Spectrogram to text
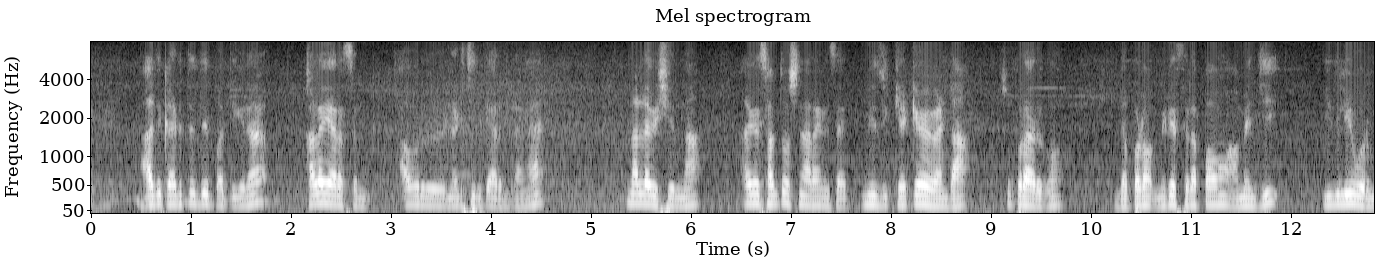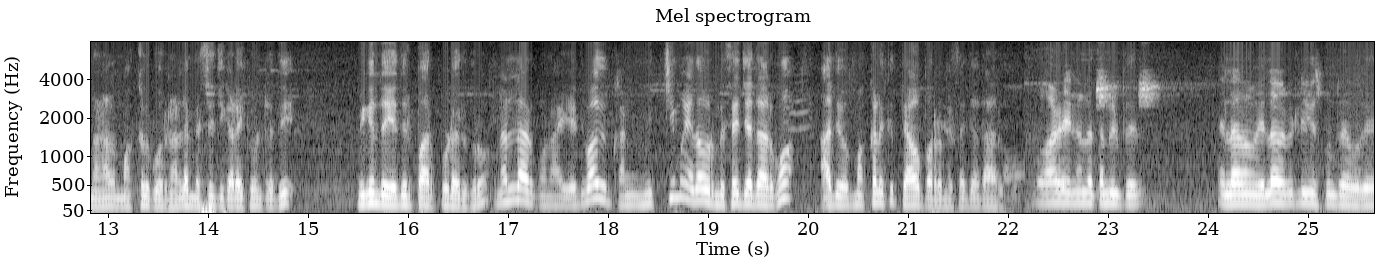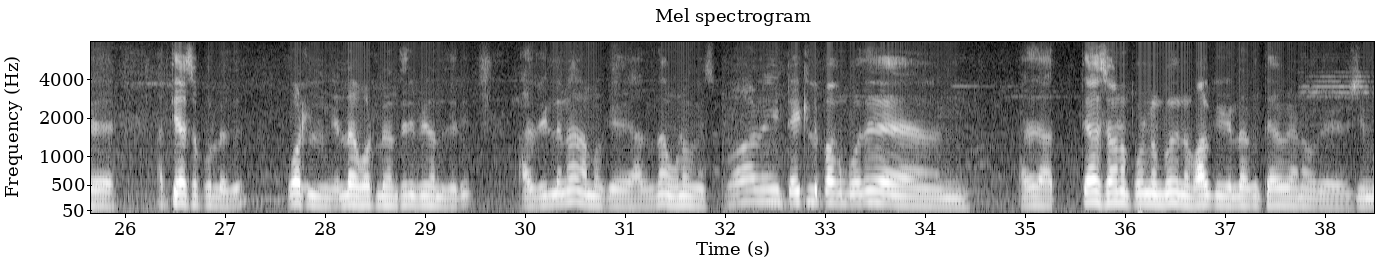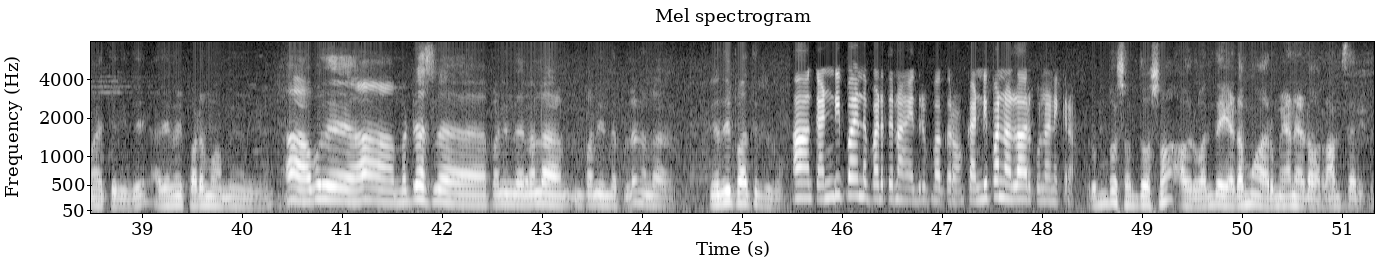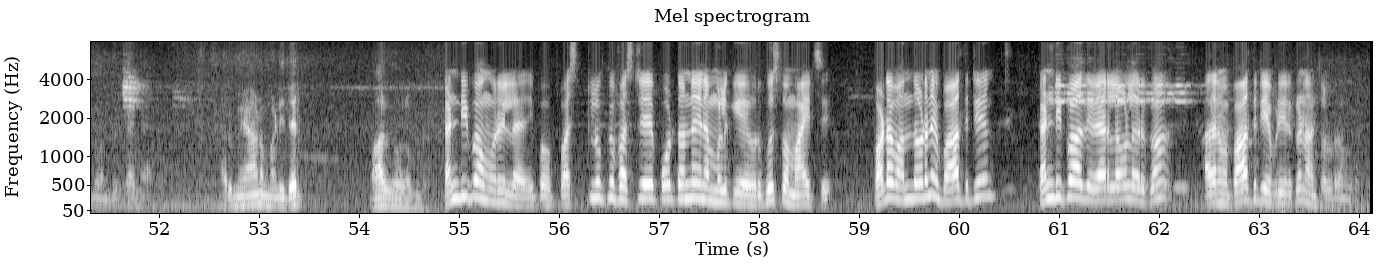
அதுக்கு அடுத்தது பார்த்தீங்கன்னா கலையரசன் அவர் நடிச்சிருக்காருன்றாங்க. நல்ல விஷயந்தான் அது சந்தோஷ் நாராயணன் சார் மியூசிக் கேட்கவே வேண்டாம். சூப்பராக இருக்கும். இந்த படம் மிக சிறப்பாகவும் அமைஞ்சு இதுலேயும் ஒரு நல்ல மக்களுக்கு ஒரு நல்ல மெசேஜ் கிடைக்கும்ன்றது மிகுந்த எதிர்பார்ப்போடு இருக்கிறோம். நல்லா இருக்கும் நான் எதுவாவது கண் நிச்சயமாக ஏதாவது ஒரு மெசேஜாக தான் இருக்கும். அது மக்களுக்கு தேவைப்படுற மெசேஜாக தான் இருக்கும். வாழை நல்ல தமிழ் பேர். எல்லாரும் எல்லா வீட்லையும் யூஸ் பண்ணுற ஒரு அத்தியாவசிய பொருள் அது. ஹோட்டல் எல்லா ஹோட்டலும் சரி வீடாக சரி. அது இல்லைன்னா நமக்கு அதுதான் உணவு. வாழை டைட்டில் பார்க்கும்போது அது அத்தியாவசியமான பொருளும் போது நம்ம வாழ்க்கைக்கு எல்லாருக்கும் தேவையான ஒரு விஷயமா தெரியுது. அதே மாதிரி படமும் அமையும் நினைக்கிறேன். ஆ அவர் ஆ மெட்ராஸில் பண்ணியிருந்த நல்லா பண்ணியிருந்த பிள்ளை நல்லா எதிர்பார்த்துட்டு இருக்கோம் ஆ கண்டிப்பா இந்த படத்தை நாங்க எதிர்பார்க்குறோம். கண்டிப்பா நல்லா இருக்கும்னு நினைக்கிறோம். ரொம்ப சந்தோஷம். அவர் வந்த இடமும் அருமையான இடம். ராம் சார் இட்டுன்னு வந்திருக்காங்க. அருமையான மனிதர். வாழ்க வளமுடன். கண்டிப்பாக முறையில். இப்போ ஃபஸ்ட் லுக்கு ஃபஸ்ட்டு போட்டோன்னே நம்மளுக்கு ஒரு கூஸ்பம் ஆயிடுச்சு. படம் வந்த உடனே பார்த்துட்டு கண்டிப்பாக அது வேறு லெவலில் இருக்கும். அதை நம்ம பார்த்துட்டு எப்படி இருக்குன்னு நான் சொல்கிறேன்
